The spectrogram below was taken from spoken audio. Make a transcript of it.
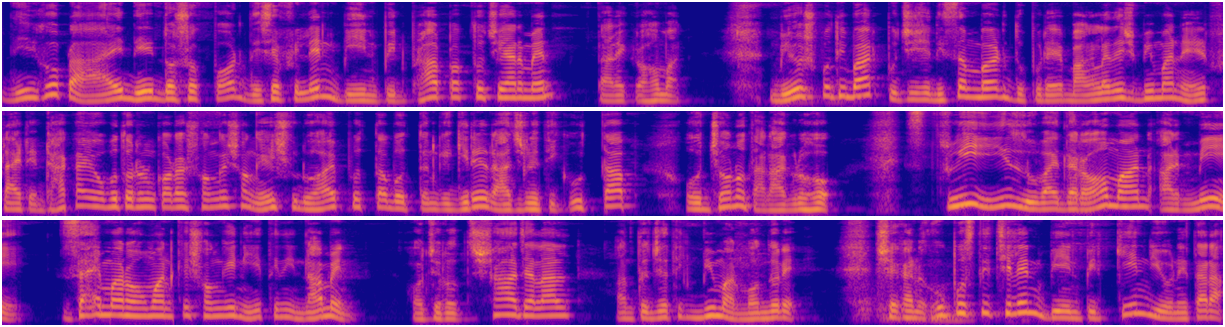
দীর্ঘ প্রায় দেড় দশক পর দেশে ফিরলেন বিএনপির ভারপ্রাপ্ত চেয়ারম্যান তারেক রহমান। বৃহস্পতিবার পঁচিশে ডিসেম্বর দুপুরে বাংলাদেশ বিমানের ফ্লাইটে ঢাকায় অবতরণ করার সঙ্গে সঙ্গে শুরু হয় প্রত্যাবর্তনকে ঘিরে রাজনৈতিক উত্তাপ ও জনতার আগ্রহ। স্ত্রী জুবাইদা রহমান আর মেয়ে জাইমা রহমানকে সঙ্গে নিয়ে তিনি নামেন হজরত শাহজালাল আন্তর্জাতিক বিমানবন্দরে। সেখানে উপস্থিত ছিলেন বিএনপির কেন্দ্রীয় নেতারা।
